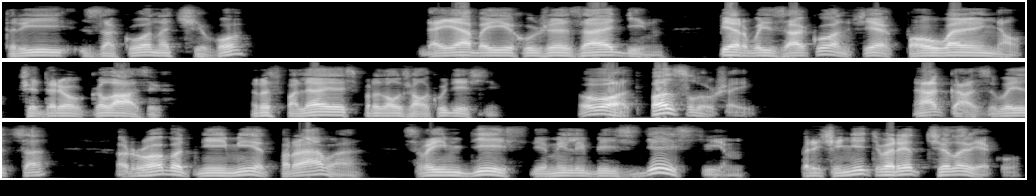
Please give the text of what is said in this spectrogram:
Три закона чего? Да я бы их уже за один. Первый закон всех поувольнял, четырехглазых. Распаляясь, продолжал кудесник. Вот, послушай. Оказывается, робот не имеет права своим действием или бездействием причинить вред человеку.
